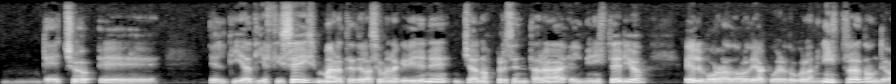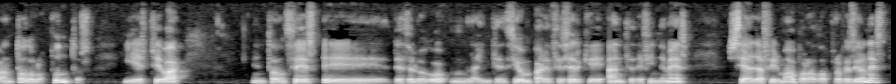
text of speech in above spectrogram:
De hecho, eh, el día 16, martes de la semana que viene, ya nos presentará el Ministerio el borrador de acuerdo con la ministra, donde van todos los puntos, y este va. Entonces, eh, desde luego, la intención parece ser que antes de fin de mes se haya firmado por las dos profesiones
